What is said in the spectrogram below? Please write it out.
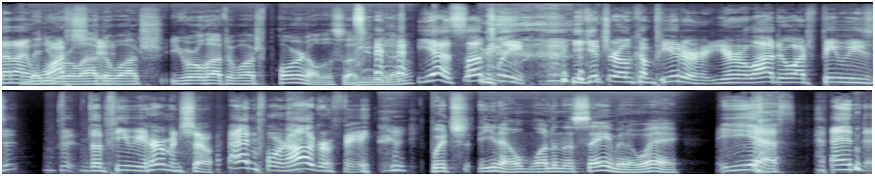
then I then you were allowed it. to watch you were allowed to watch porn all of a sudden you know yeah, suddenly you get your own computer. You're allowed to watch Pee Wee's the Pee Wee Herman show and pornography. which you know one and the same in a way Yes. And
